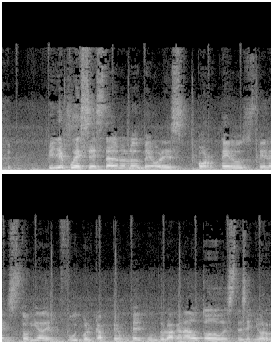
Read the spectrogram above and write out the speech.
Pille pues esta de uno de los mejores porteros de la historia del fútbol, campeón del mundo, lo ha ganado todo este señor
